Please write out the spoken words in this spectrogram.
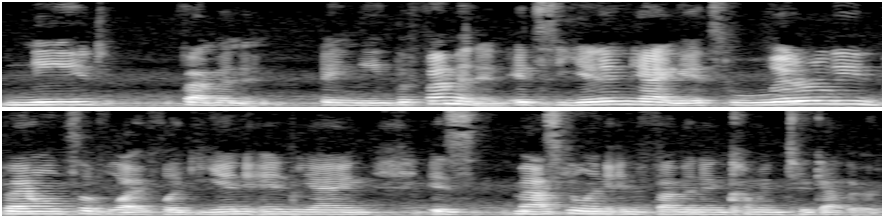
need feminine. They need the feminine. It's yin and yang. It's literally balance of life. Like yin and yang is masculine and feminine coming together.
